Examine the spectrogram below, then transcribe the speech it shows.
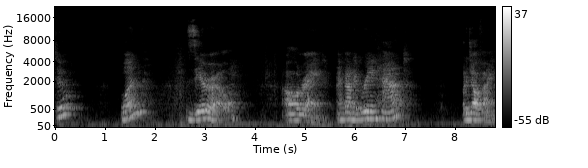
2, 1, 0. All right, I found a green hat. What did y'all find?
